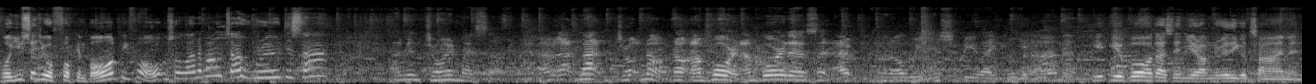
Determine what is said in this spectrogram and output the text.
well, you said you were fucking bored before. What was all that about? How rude is that? I'm enjoying myself. I'm not, not enjoy, no, no. I'm bored. I'm bored as I, you know. We, we should be like moving on. And You, you're bored, as in you're having a really good time, and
